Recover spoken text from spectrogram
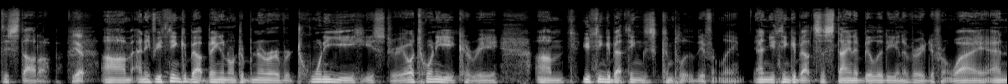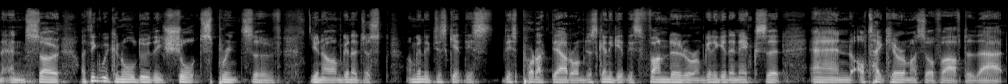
this startup. Yep. Um, and if you think about being an entrepreneur over a 20 year history or 20 year career, um, you think about things completely differently and you think about sustainability in a very different way. And, and so I think we can all do these short sprints of, you know, I'm going to just, I'm going to just get this, this product out or I'm just going to get this funded or I'm going to get an exit and I'll take care of myself after that.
